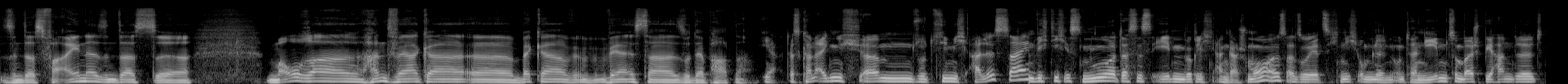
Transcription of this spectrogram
sind das Vereine? Sind das äh, Maurer, Handwerker, äh, Bäcker? Wer ist da so der Partner? Ja, das kann eigentlich ähm, so ziemlich alles sein. Wichtig ist nur, dass es eben wirklich Engagement ist, also jetzt sich nicht um ein Unternehmen zum Beispiel handelt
